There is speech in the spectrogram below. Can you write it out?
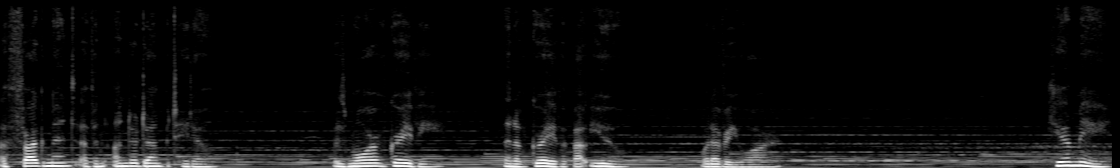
a fragment of an underdone potato. There's more of gravy than of grave about you, whatever you are. Hear me.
